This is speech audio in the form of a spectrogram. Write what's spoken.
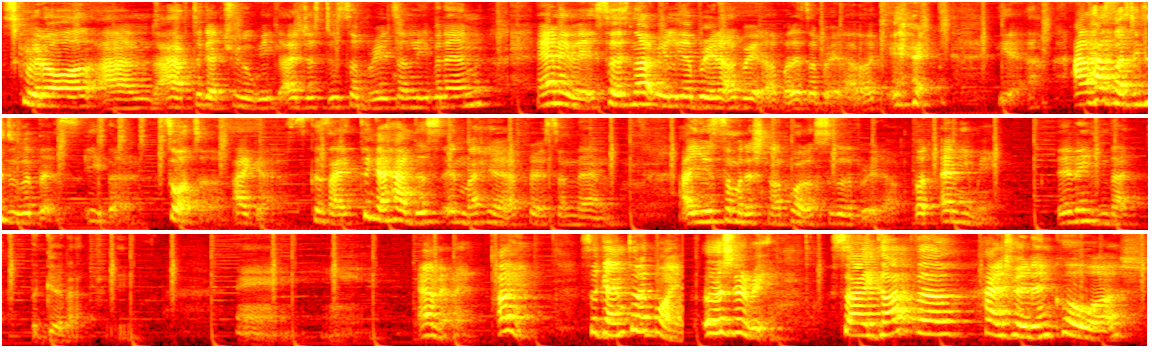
screw it all and I have to get through the week. I just do some braids and leave it in. Anyway, so it's not really a braid out braid out, but it's a braid out, okay? yeah. It has nothing to do with this either. Sort of, I guess. Because I think I had this in my hair at first and then I used some additional products to do the braid out. But anyway, it ain't even that the good actually. Eh, eh. Anyway, okay. So getting to the point. Lingerie. So I got the Hydrating Co-Wash.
